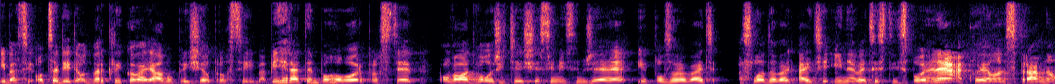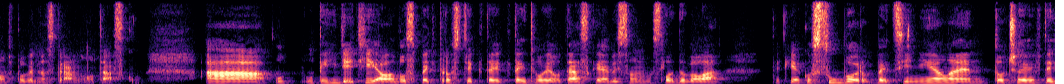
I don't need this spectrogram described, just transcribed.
iba si odsedieť a odverklikovať, alebo prišiel proste iba vyhrať ten pohovor. Proste oveľa dôležitejšie si myslím, že je pozorovať a sledovať aj tie iné veci s tým spojené, ako je len správna odpoveď na správnu otázku. A u, u tých detí, alebo späť proste k tej, k tej tvojej otázke, aby som sledovala taký ako súbor vecí, nie len to, čo je v tej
